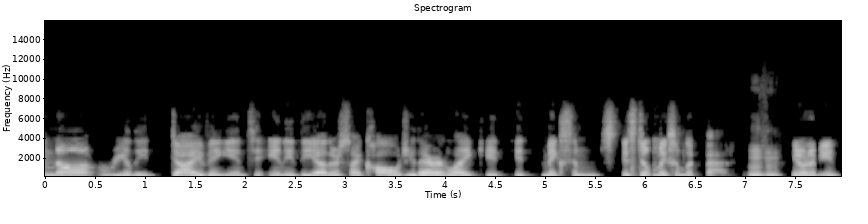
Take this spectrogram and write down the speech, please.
not really diving into any of the other psychology there, like it it makes him it still makes him look bad. hmm You know what I mean?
